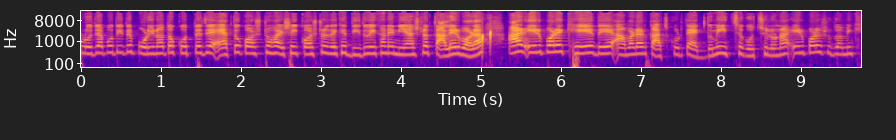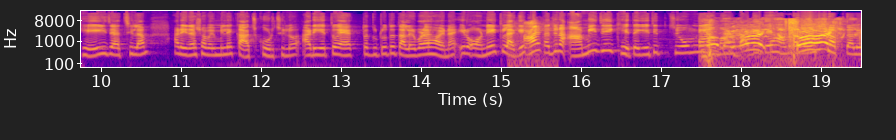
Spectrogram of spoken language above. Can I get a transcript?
প্রজাপতিতে পরিণত করতে যে এত কষ্ট হয়, সেই কষ্ট দেখে দিদু এখানে নিয়ে আসলো তালের বড়া। আর এরপরে খেয়ে দিয়ে আমার আর কাজ করতে একদমই ইচ্ছে করছিল না। এরপরে শুধু আমি খেয়েই যাচ্ছিলাম, আর এরা সবাই মিলে কাজ করছিল। আর এ তো একটা দুটোতে তালের বড়াই হয় না, এর অনেক লাগে। তার জন্য আমি যেই খেতে গেছি চমনি আমার বাড়িতে হামলা করে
